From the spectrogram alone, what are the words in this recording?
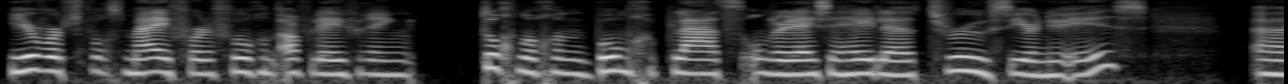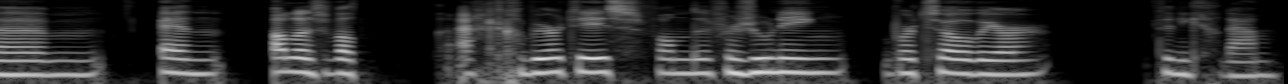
hier wordt volgens mij voor de volgende aflevering toch nog een bom geplaatst onder deze hele truce die er nu is. Ehm, en alles wat eigenlijk gebeurd is van de verzoening wordt zo weer teniet gedaan.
